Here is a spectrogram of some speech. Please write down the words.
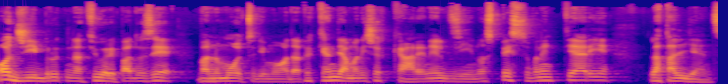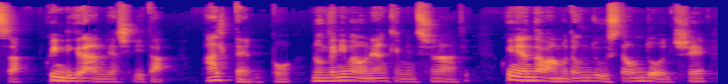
Oggi Brut Nature, i Padosé vanno molto di moda perché andiamo a ricercare nel vino spesso e volentieri la taglienza, quindi grande acidità. Al tempo non venivano neanche menzionati. Quindi andavamo da un dulce, da un dolce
